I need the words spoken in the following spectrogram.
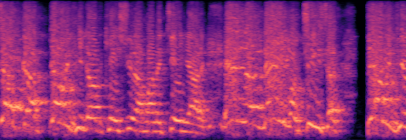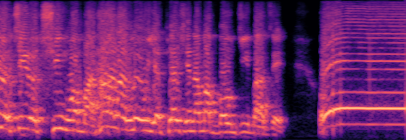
ကြောက်ကပျောက်ပြီးဖြစ်ကြောင်းသခင်ရှုနာမနဲ့ချိန်ရတယ် in the name of Jesus ပျောက်ပြီးဖြစ်လို့ချိန်လို့ချင်းဝါမှာ hallelujah ဖျက်ရှင်နာမဘုံကြည့်ပါစေ oh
